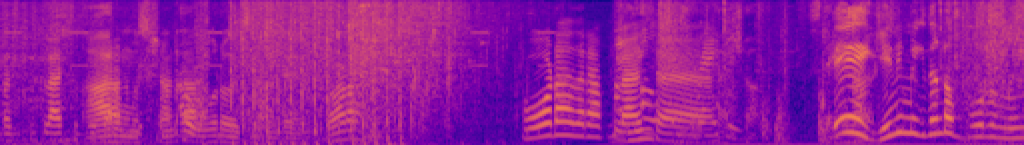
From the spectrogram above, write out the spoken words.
First flash ஆரம்பிச்சிட்டான்டா ஆரம்பிச்சான்டா ஊற வச்சுட்டேன் போடா. போடாதடா ஃபிளாஷ். டேய் எனிமிக்கு தான்டா போடணும்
